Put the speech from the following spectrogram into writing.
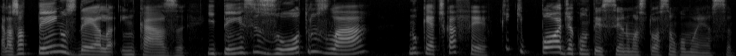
Ela já tem os dela em casa e tem esses outros lá no Cat Café. O que, que pode acontecer numa situação como essa?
